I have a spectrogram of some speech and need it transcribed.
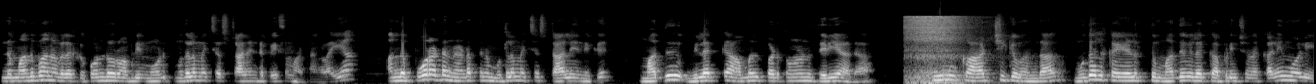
இந்த மதுபான விலக்கு கொண்டு வரோம் அப்படின்னு முதலமைச்சர் ஸ்டாலின்ட்ட பேச மாட்டாங்களா? ஏன்? அந்த போராட்டம் நடத்தின முதலமைச்சர் ஸ்டாலினுக்கு மது விலக்கை அமல்படுத்தணும்னு தெரியாதா? திமுக ஆட்சிக்கு வந்தால் முதல் கையெழுத்து மது விலக்கு அப்படின்னு சொன்ன கனிமொழி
